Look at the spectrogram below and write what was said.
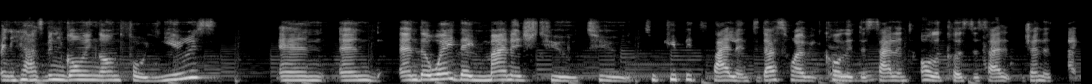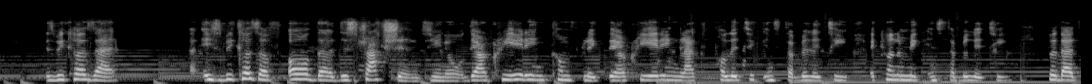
and it has been going on for years and and and the way they manage to to to keep it silent that's why we call it the silent holocaust the silent genocide. Is because that it's because of all the distractions you know they are creating conflict they are creating like political instability economic instability so that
